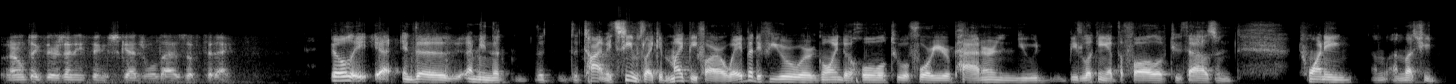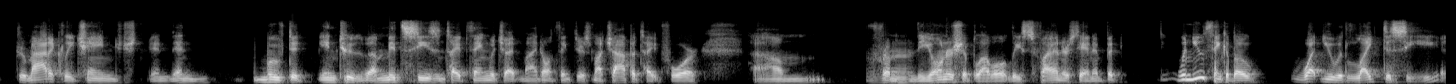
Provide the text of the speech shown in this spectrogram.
but I don't think there's anything scheduled as of today. Bill, the I mean the, the the time it seems like it might be far away, but if you were going to hold to a four year pattern, you would be looking at the fall of 2020, unless you dramatically changed and, and moved it into a mid season type thing, which I, I don't think there's much appetite for um, from the ownership level, at least if I understand it. But when you think about what you would like to see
